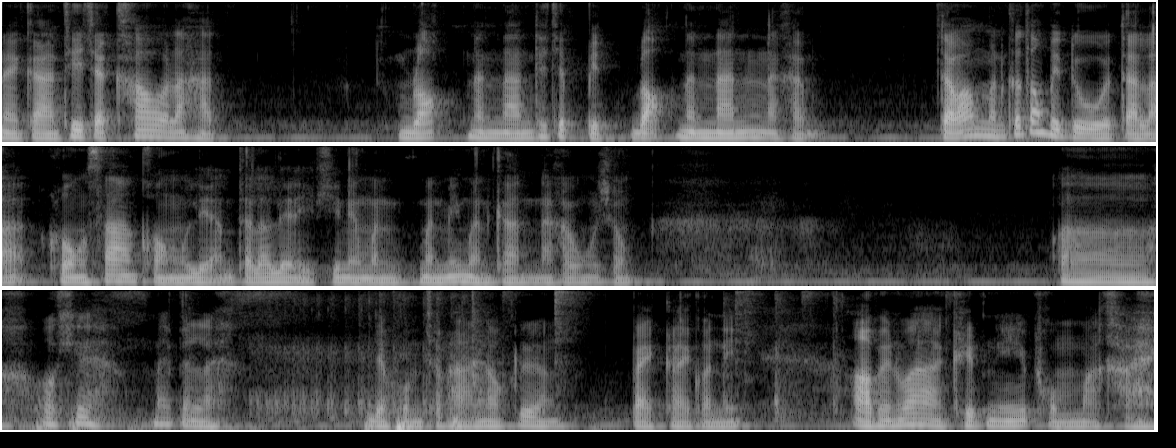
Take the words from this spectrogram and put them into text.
ในการที่จะเข้ารหัสบล็อกนั้นๆ ที่จะปิดบล็อกนั้นๆนะครับ แต่ว่ามันก็ต้องไปดูแต่ละโครงสร้างของเหรียญแต่ละเหรียญอีกทีหนึ่งมันมันไม่เหมือนกันนะครับคุณผู้ชมเอ่อโอเค ไม่เป็นไร เดี๋ยวผมจะพานอกเรื่องไปไกลกว่านี้ เอาเป็นว่าคลิปนี้ผมมาขาย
